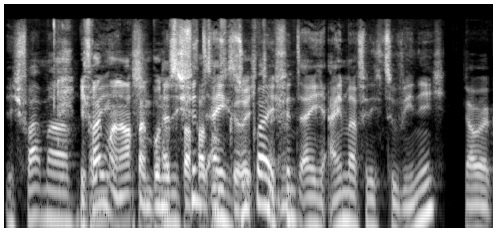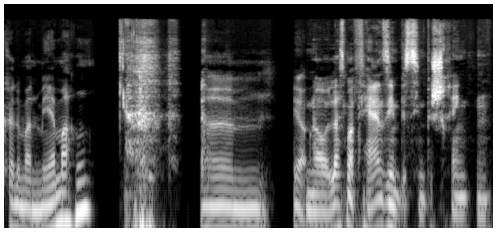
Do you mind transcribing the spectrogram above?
Ich frage mal. Ich frage mal nach beim Also ich finde es eigentlich Bundesverfassungsgericht. super. Ich finde es eigentlich einmal finde ich zu wenig. Ich glaube, da könnte man mehr machen. ähm, ja. Genau, lass mal Fernsehen ein bisschen beschränken,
